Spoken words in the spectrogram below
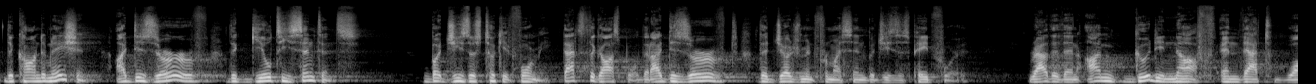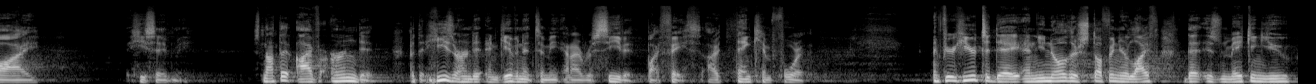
the condemnation. I deserve the guilty sentence. But Jesus took it for me. That's the gospel, that I deserved the judgment for my sin, but Jesus paid for it. Rather than, I'm good enough and that's why he saved me. It's not that I've earned it, but that He's earned it and given it to me, and I receive it by faith. I thank Him for it. If you're here today and you know there's stuff in your life that is making you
